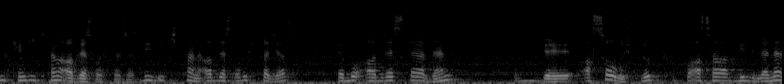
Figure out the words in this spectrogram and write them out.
İlk önce iki tane adres oluşturacağız. Biz iki tane adres oluşturacağız ve bu adreslerden e, asa oluşturup bu asa birbirlerine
